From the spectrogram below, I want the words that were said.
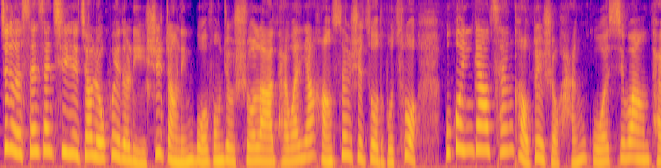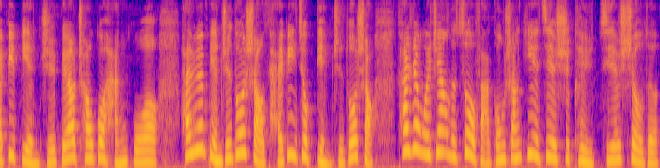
这个三三企业交流会的理事长林柏峰就说了，台湾央行算是做的不错，不过应该要参考对手韩国，希望台币贬值不要超过韩国，韩元贬值多少，台币就贬值多少。他认为这样的做法，工商业界是可以接受的，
